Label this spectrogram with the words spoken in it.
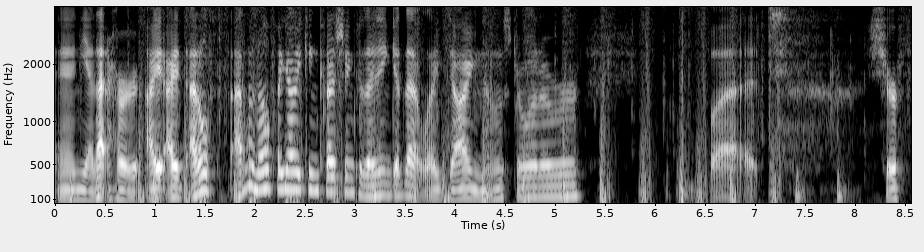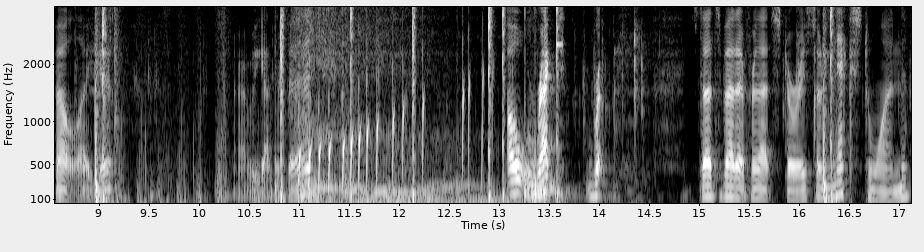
And yeah, that hurt. I I, I don't I don't know if I got a concussion because I didn't get that like diagnosed or whatever, but sure felt like it. All right, we got the bed. Oh, wrecked. Re so that's about it for that story. So next one.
